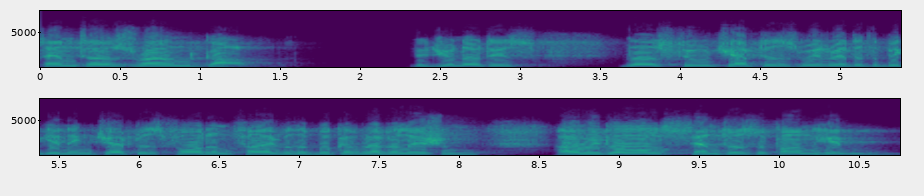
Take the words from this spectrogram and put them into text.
centers round God. Did you notice Those two chapters we read at the beginning, chapters 4 and 5 of the book of Revelation, how it all centers upon Him.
